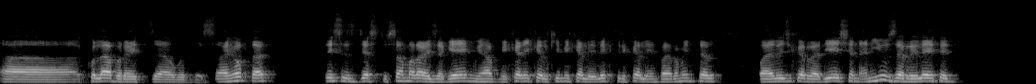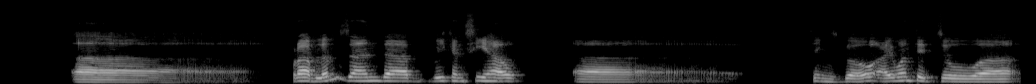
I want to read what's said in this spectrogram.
uh, collaborate uh, with this. I hope that this is just to summarize again, we have mechanical, chemical, electrical, environmental, biological, radiation, and user-related uh, problems, and we can see how things go. I wanted to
